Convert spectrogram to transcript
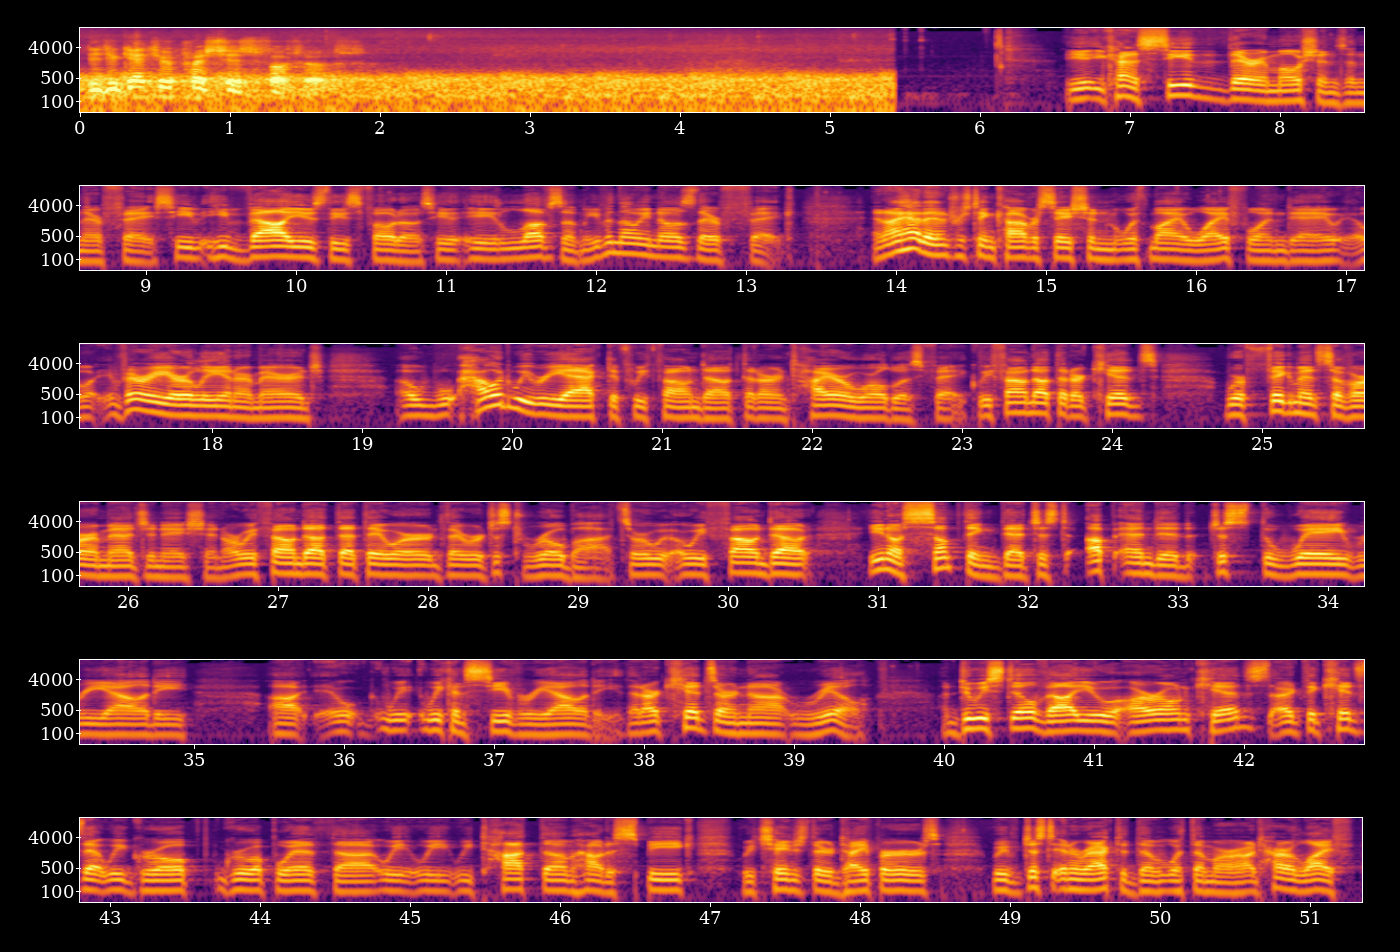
Did you get your precious photos? You, you kind of see their emotions in their face. He he values these photos. He he loves them, even though he knows they're fake. And I had an interesting conversation with my wife one day, very early in our marriage. Uh, how would we react if we found out that our entire world was fake? We found out that our kids were figments of our imagination, or we found out that they were they were just robots, or we, or we found out you know something that just upended just the way reality uh, we we conceive reality that our kids are not real. Do we still value our own kids? Are the kids that we grew up grew up with? Uh, we, we we taught them how to speak. We changed their diapers. We've just interacted them with them our entire life,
